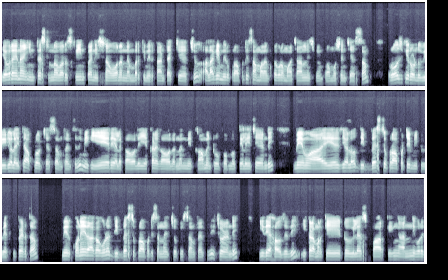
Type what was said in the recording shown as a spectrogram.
ఎవరైనా ఇంట్రెస్ట్ ఉన్నవారు స్క్రీన్ పైన ఇచ్చిన ఓనర్ నెంబర్కి మీరు కాంటాక్ట్ చేయొచ్చు. అలాగే మీరు ప్రాపర్టీస్ అమ్మాలనుకుంటే కూడా మా ఛానల్ నుంచి మేము ప్రమోషన్ చేస్తాం. రోజుకి రెండు వీడియోలు అయితే అప్లోడ్ చేస్తాం ఫ్రెండ్స్ ఇది. మీకు ఏ ఏరియాలో కావాలి ఎక్కడ కావాలన్నది మీరు కామెంట్ రూపంలో తెలియచేయండి. మేము ఆ ఏరియాలో ది బెస్ట్ ప్రాపర్టీ మీకు వెతికి పెడతాం. మీరు కొనేదాకా కూడా ది బెస్ట్ ప్రాపర్టీస్ అనేది చూపిస్తాం ఫ్రెండ్స్ ఇది. చూడండి. ఇదే హౌస్ ఇది. ఇక్కడ మనకి టూ వీలర్స్ పార్కింగ్ అన్ని కూడా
